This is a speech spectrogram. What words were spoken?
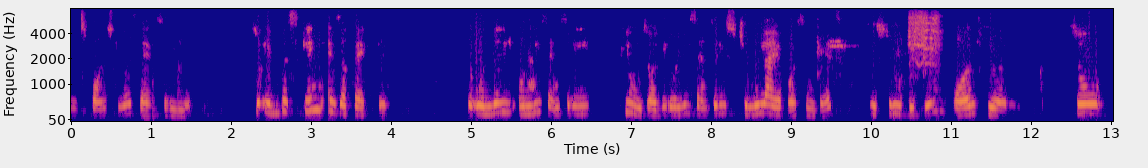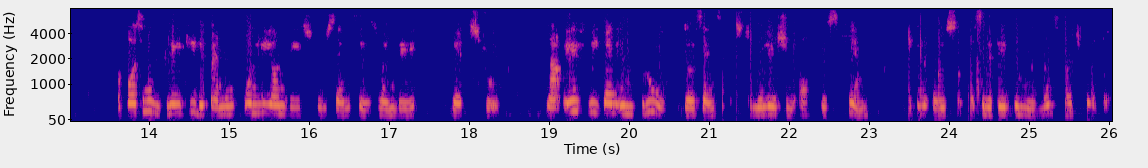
response to a sensory movement. So if the skin is affected, the only only sensory cues or the only sensory stimuli a person gets is through vision or hearing. So a person is greatly dependent only on these two senses when they get stroke. Now, if we can improve the sensory stimulation of the skin, we can also facilitate the movements much better.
